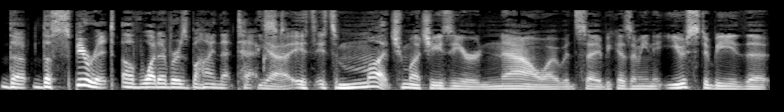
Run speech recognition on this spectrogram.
the the spirit of whatever is behind that text. Yeah, it's it's much much easier now, I would say, because I mean, it used to be that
